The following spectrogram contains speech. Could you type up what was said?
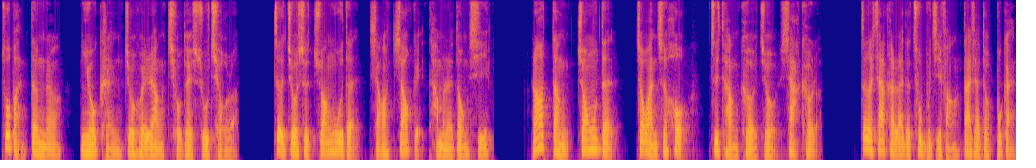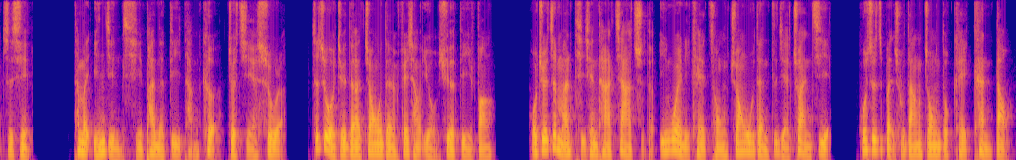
坐板凳呢，你有可能就会让球队输球了。这就是庄乌登想要教给他们的东西。然后等庄乌登教完之后，这堂课就下课了。这个下课来的猝不及防，大家都不敢置信，他们引颈期盼的第一堂课就结束了。这是我觉得庄乌登非常有趣的地方。我觉得这蛮体现他的价值的，因为你可以从庄乌登自己的传记，或是这本书当中都可以看到，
